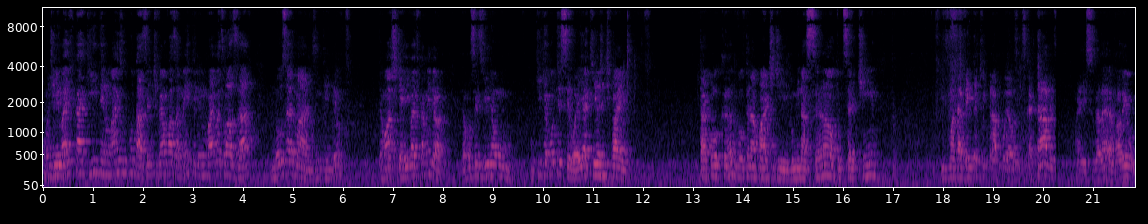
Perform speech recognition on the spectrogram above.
onde ele vai ficar aqui tendo mais um contato. Se ele tiver um vazamento, ele não vai mais vazar nos armários, entendeu? Então acho que aí vai ficar melhor. Então vocês viram o, o que, que aconteceu. Aí aqui a gente vai estar tá colocando, voltando a parte de iluminação, tudo certinho. Fiz uma gaveta aqui para apoiar os descartáveis. É isso, galera. Valeu!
